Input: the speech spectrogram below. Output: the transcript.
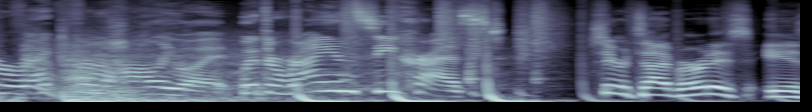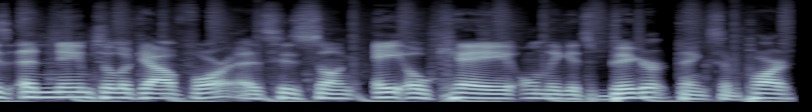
Direct from Hollywood with Ryan Seacrest. Singer Tai Verdes is a name to look out for as his song AOK only gets bigger, thanks in part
